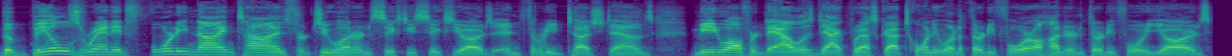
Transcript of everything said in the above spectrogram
the Bills ran it 49 times for 266 yards and three touchdowns. Meanwhile, for Dallas, Dak Prescott 21 to 34, 134 yards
